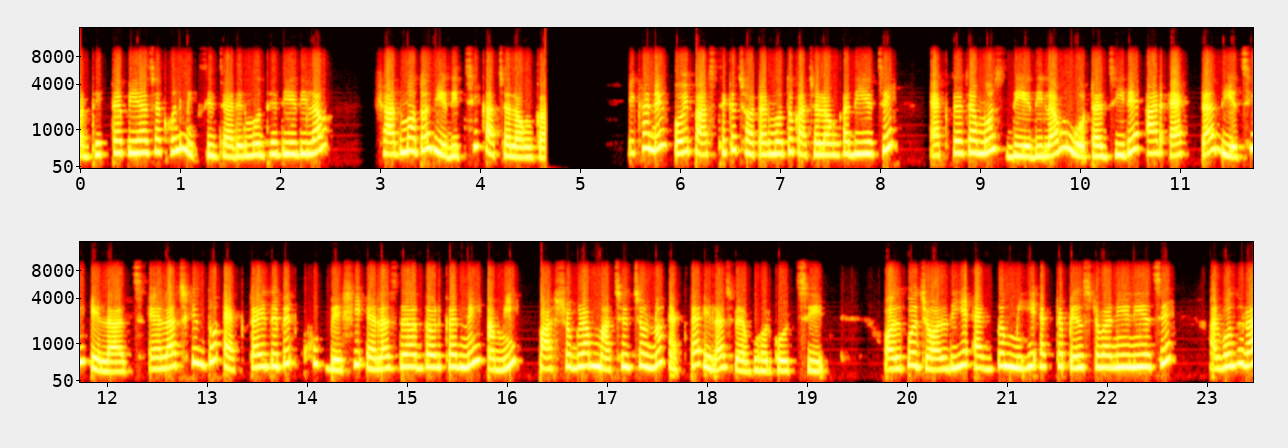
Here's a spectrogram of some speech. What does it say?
অর্ধেকটা পেঁয়াজ এখন মিক্সির জারের মধ্যে দিয়ে দিলাম। স্বাদ মতো দিয়ে দিচ্ছি কাঁচা লঙ্কা। এখানে ওই পাঁচ থেকে ছটার মতো কাঁচা লঙ্কা দিয়েছি, একটা চামচ দিয়ে দিলাম গোটা জিরে আর একটা দিয়েছি এলাচ। এলাচ কিন্তু একটাই দেবেন, খুব বেশি এলাচ দেওয়ার দরকার নেই। আমি পাঁচশো গ্রাম মাছের জন্য একটা এলাচ ব্যবহার করছি। অল্প জল দিয়ে একদম মিহি একটা পেস্ট বানিয়ে নিয়েছি। আর বন্ধুরা,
